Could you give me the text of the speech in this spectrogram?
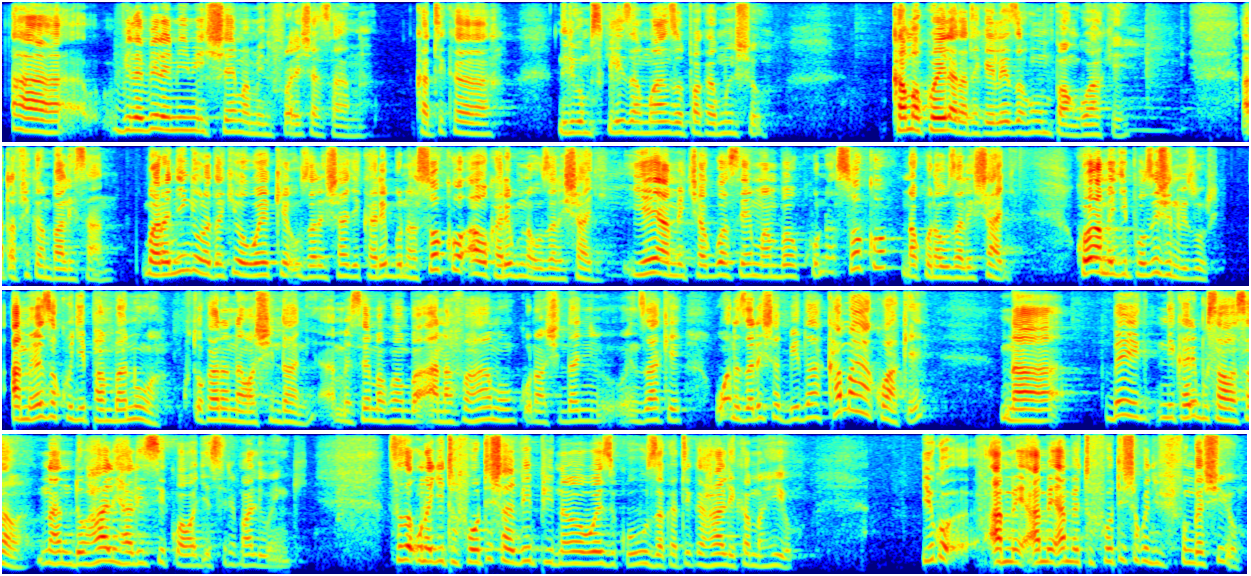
Uh, vile vile mimi Shema amenifurahisha sana katika nilivyomsikiliza mwanzo mpaka mwisho. Kama kweli atatekeleza huu mpango wake, atafika mbali sana. Mara nyingi unatakiwa uweke uzalishaji karibu na soko au karibu na uzalishaji. Yeye amechagua sehemu ambayo kuna soko na kuna uzalishaji, kwa hiyo amejiposition vizuri ameweza kujipambanua kutokana na washindani. Amesema kwamba anafahamu kuna washindani wenzake wanazalisha bidhaa kama ya kwake na bei ni karibu sawa sawa, na ndio hali halisi kwa wajasiriamali wengi. Sasa unajitofautisha vipi na wewe uwezi kuuza katika hali kama hiyo? Yuko ametofautisha ame, ame kwenye vifungashio.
